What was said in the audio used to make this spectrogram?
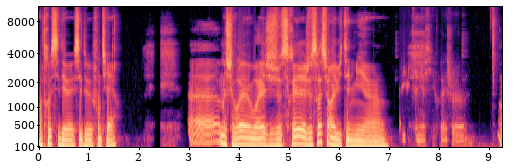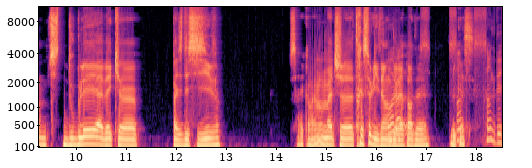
Entre ces deux, ces deux frontières. Euh, moi, je t'avouerais, ouais, je serais, je serais sur un 8,5. Euh, 8,5 aussi, ouais. Je... un petit doublé avec euh, passe décisive. Ça quand même un match euh, très solide hein, de Voilà, la part de euh, Lucas. 5 des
